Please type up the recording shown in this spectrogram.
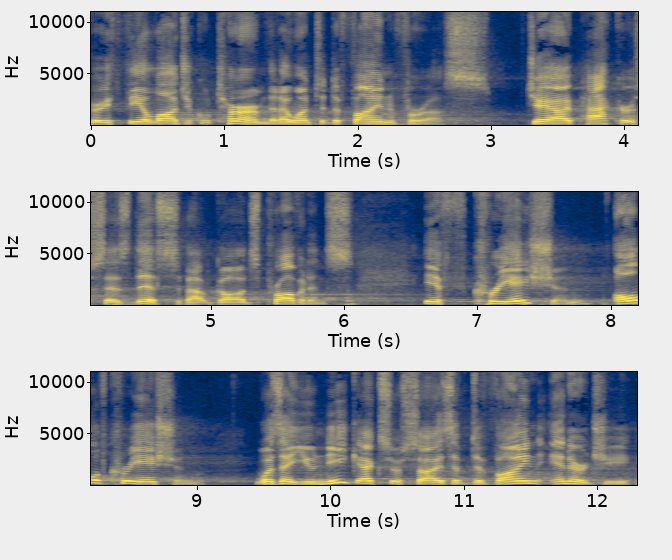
very theological term that I want to define for us. J.I. Packer says this about God's providence. If creation, all of creation, was a unique exercise of divine energy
